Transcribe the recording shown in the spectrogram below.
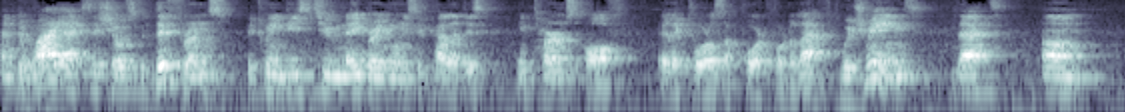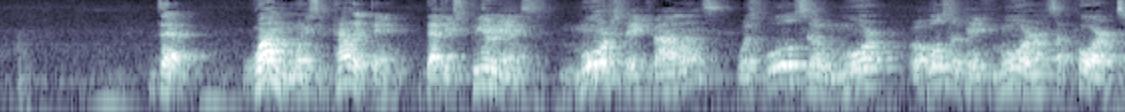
and the y axis shows the difference between these two neighboring municipalities in terms of electoral support for the left, which means that um, the one municipality that experienced more state violence was also more or also gave more support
